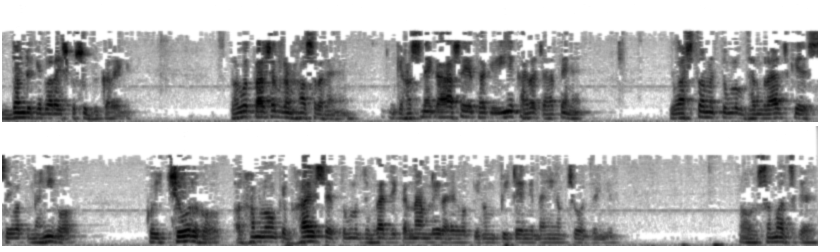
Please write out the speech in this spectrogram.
दंड के द्वारा इसको शुद्ध करेंगे। भगवत पार्षद गण हंस रहे हैं। उनके हंसने का आशय था कि ये कहना चाहते हैं कि वास्तव में तुम लोग धर्मराज के सेवक नहीं हो। कोई चोर हो और हम लोगों के भय से तुम लोग जमराज जी का नाम ले रहे हो कि हम पीटेंगे नहीं, हम छोड़ देंगे। और समझ गए।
